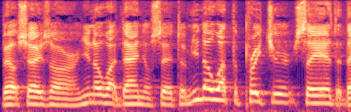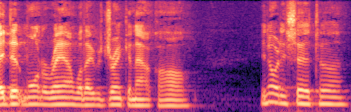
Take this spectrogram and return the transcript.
Belshazzar, you know what Daniel said to him? You know what the preacher said that they didn't want around while they was drinking alcohol? You know what he said to him?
